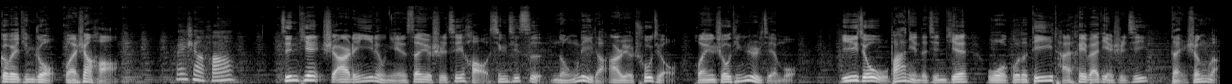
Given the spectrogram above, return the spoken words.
各位听众，晚上好。晚上好。今天是二零一六年三月十七号，星期四，农历的二月初九。欢迎收听日节目。一九五八年的今天，我国的第一台黑白电视机诞生了。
